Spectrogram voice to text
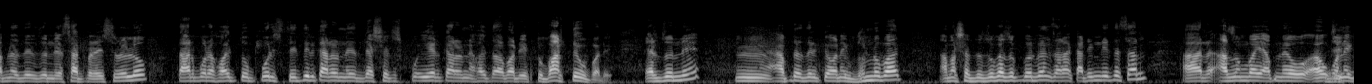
আপনাদের জন্য সারপ্রাইজ রইল। তারপরে হয়তো পরিস্থিতির কারণে দেশের ইয়ের কারণে হয়তো আবার একটু বাড়তেও পারে। এর জন্যে আপনাদেরকে অনেক ধন্যবাদ। আমার সাথে যোগাযোগ করবেন যারা কাটিং নিতে চান। আর আজম ভাই আপনিও অনেক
